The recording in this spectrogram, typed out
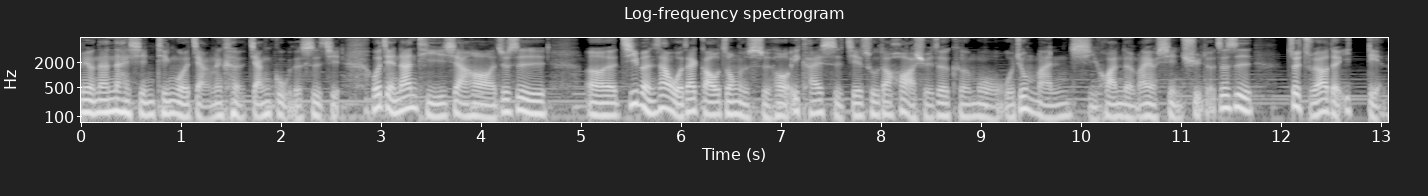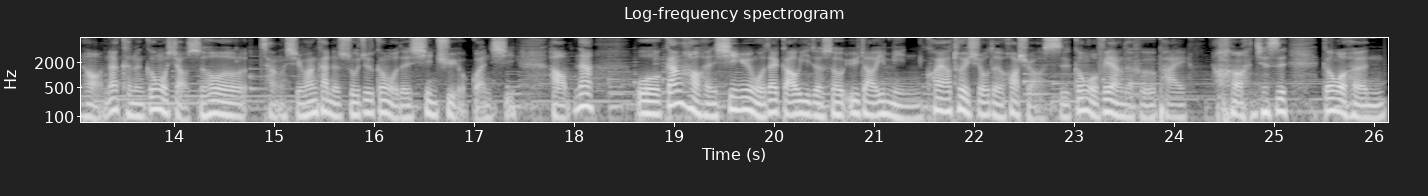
没有那耐心听我讲那个讲股的事情。我简单提一下哈，就是呃，基本上我在高中的时候一开始接触到化学这个科目，我就蛮喜欢的，蛮有兴趣的。这是。最主要的一点哈，那可能跟我小时候常喜欢看的书，就是跟我的兴趣有关系。好，那我刚好很幸运，我在高一的时候遇到一名快要退休的化学老师，跟我非常的合拍，哈，就是跟我很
